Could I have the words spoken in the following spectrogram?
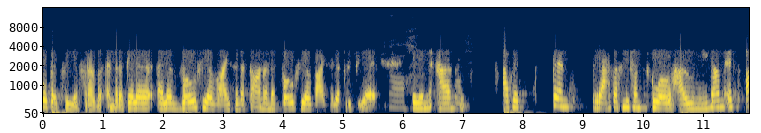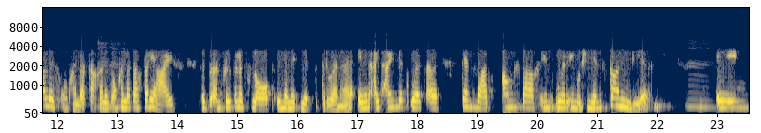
altyd vir juffrou beïndruk. Hulle hulle wil vir jou wys hulle kan en hulle wil vir jou wys hulle probeer. Oh. En ehm um, as 'n kind regtig nie van skool hou nie, dan is alles ongelukkig. Hulle is mhm. ongelukkig by die huis. Dit beïnvloed hulle slaap en hulle eetpatrone en uiteindelik ook 'n kind wat angstig en oor emosioneel kan nie leer nie. Mm. En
